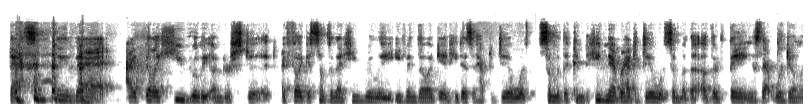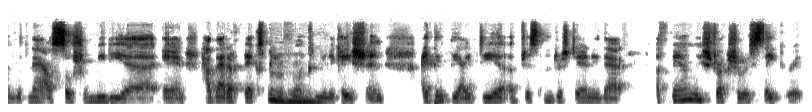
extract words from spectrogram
that's something that I feel like he really understood. I feel like it's something that he really, even though again he doesn't have to deal with some of the, he never had to deal with some of the other things that we're dealing with now, social media and how that affects people mm-hmm. and communication. I think the idea of just understanding that a family structure is sacred.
